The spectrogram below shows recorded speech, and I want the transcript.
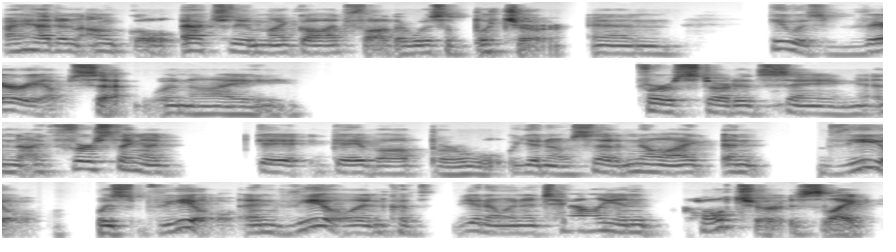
i had an uncle actually my godfather was a butcher and he was very upset when I first started saying, and I first thing I gave up or you know said no, I and veal was veal and veal in you know in Italian culture is like,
